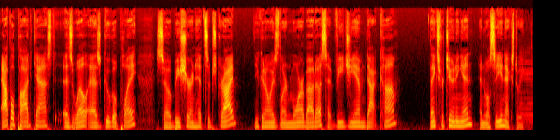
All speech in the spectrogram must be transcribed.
Apple Podcast, as well as Google Play. So be sure and hit subscribe. You can always learn more about us at vgm.com. Thanks for tuning in, and we'll see you next week.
